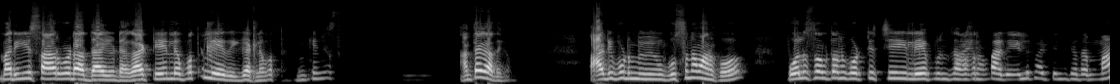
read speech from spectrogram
మరి ఈ సార్ కూడా దాగి ఉండే కాబట్టి ఏం లేకపోతే లేదు ఇక అట్లా పోతాం ఇంకేం చేస్తాం? అంతే కదా ఆడి ఇప్పుడు మేము కూర్చున్నాం అనుకో పోలీసు వాళ్ళతో కొట్టించి లేపించిన అవసరం. పదేళ్ళు పట్టింది కదమ్మా.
